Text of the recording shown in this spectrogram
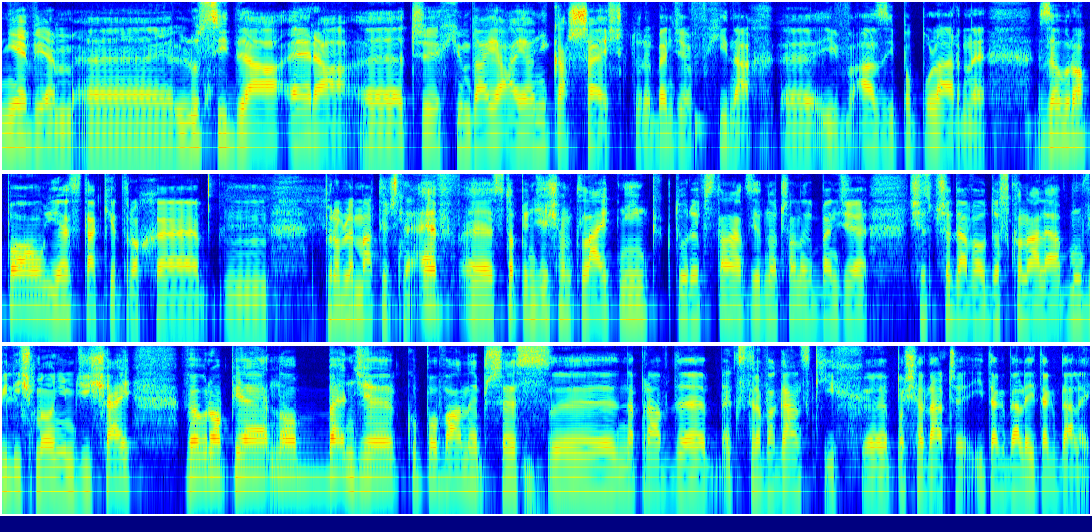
nie wiem, Lucida Era czy Hyundai Ionika 6, które będzie w Chinach i w Azji popularny z Europą jest takie trochę problematyczne. F-150 Lightning, który w Stanach Zjednoczonych będzie się sprzedawał doskonale, a mówiliśmy o nim dzisiaj, w Europie no, będzie kupowany przez y, naprawdę ekstrawaganckich y, posiadaczy i tak dalej, i tak dalej.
